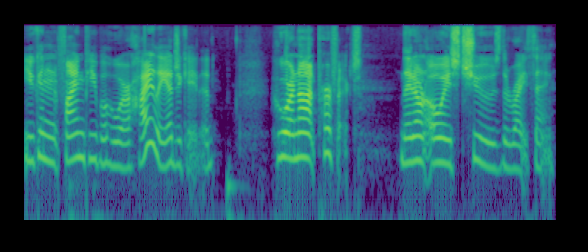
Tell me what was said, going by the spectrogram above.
You can find people who are highly educated who are not perfect. They don't always choose the right thing.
